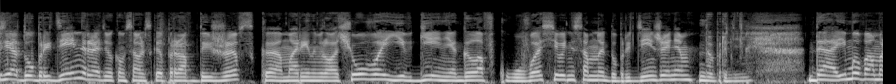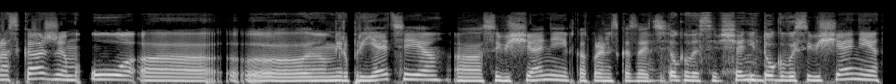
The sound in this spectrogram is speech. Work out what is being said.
Друзья, добрый день. Радио «Комсомольская правда» Ижевск. Марина Мерлачева, Евгения Головкова. Сегодня со мной. Добрый день, Женя. Добрый день. Да, и мы вам расскажем о э, э, мероприятии, э, совещании, или как правильно сказать? Итоговое совещание. Итоговое совещание,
